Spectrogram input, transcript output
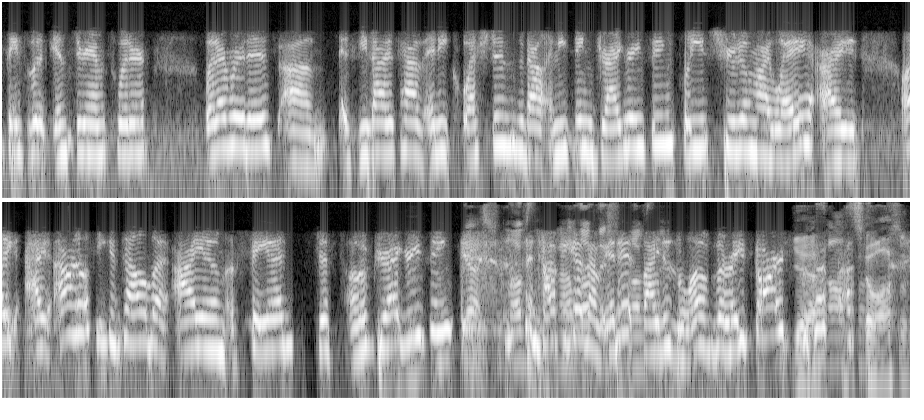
Facebook, Instagram, Twitter, whatever it is. Um, if you guys have any questions about anything drag racing, please shoot them my way. I like. I, I don't know if you can tell, but I am a fan just of drag racing. Yes, she loves it. Not I because love I'm that in it, loves but I just love the race cars. Yeah, Awesome. so awesome.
